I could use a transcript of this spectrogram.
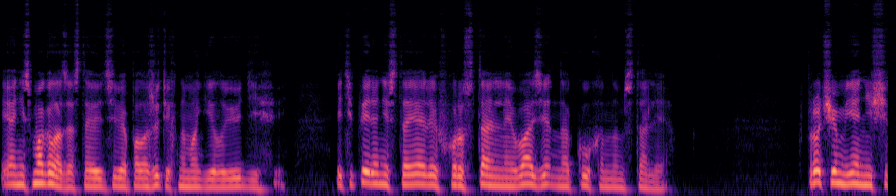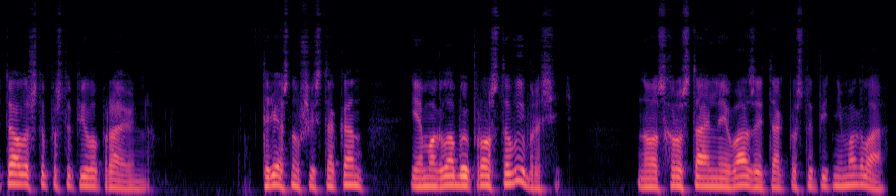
Я не смогла заставить себя положить их на могилу Юдифи, и теперь они стояли в хрустальной вазе на кухонном столе. Впрочем, я не считала, что поступила правильно. Треснувший стакан я могла бы просто выбросить но с хрустальной вазой так поступить не могла.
